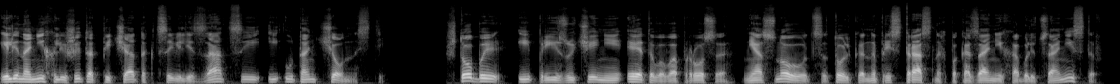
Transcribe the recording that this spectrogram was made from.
или на них лежит отпечаток цивилизации и утонченности. Чтобы и при изучении этого вопроса не основываться только на пристрастных показаниях аболюционистов,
